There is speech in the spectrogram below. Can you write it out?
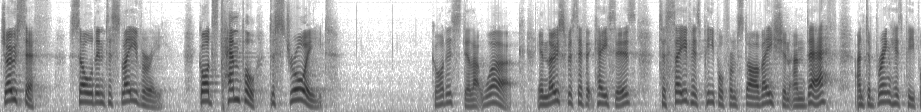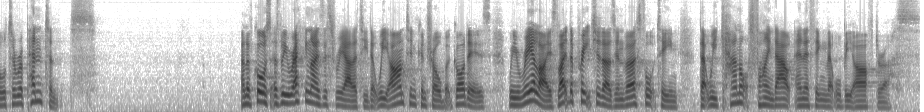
Joseph sold into slavery, God's temple destroyed. God is still at work. In those specific cases, to save his people from starvation and death, and to bring his people to repentance. And of course, as we recognize this reality that we aren't in control, but God is, we realize, like the preacher does in verse 14, that we cannot find out anything that will be after us.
